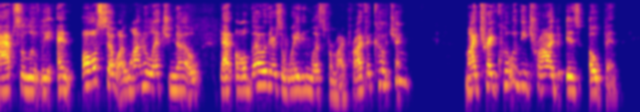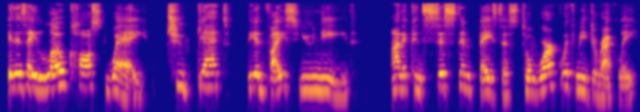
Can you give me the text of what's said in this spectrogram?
Absolutely. And also, I want to let you know that although there's a waiting list for my private coaching, my Tranquility Tribe is open. It is a low cost way to get the advice you need on a consistent basis to work with me directly.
